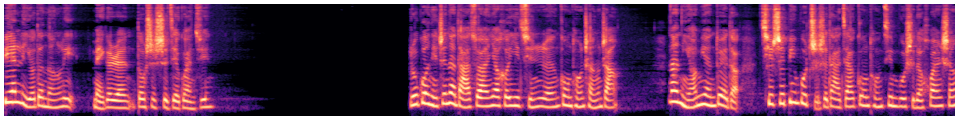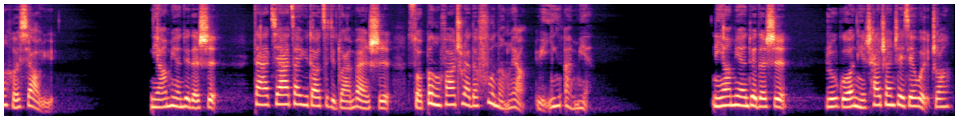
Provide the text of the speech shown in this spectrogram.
编理由的能力，每个人都是世界冠军。如果你真的打算要和一群人共同成长，那你要面对的其实并不只是大家共同进步时的欢声和笑语。你要面对的是大家在遇到自己短板时所迸发出来的负能量与阴暗面。你要面对的是，如果你拆穿这些伪装，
